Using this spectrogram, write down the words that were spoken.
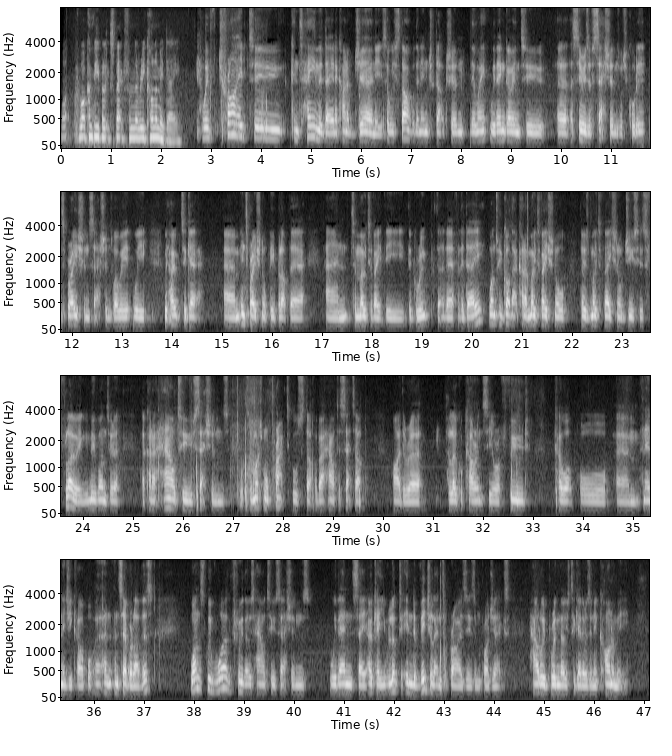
What what can people expect from the Reconomy Day? We've tried to contain the day in a kind of journey. So we start with an introduction, then we, we then go into a, a, series of sessions which are called inspiration sessions, where we we, we hope to get um, inspirational people up there and to motivate the the group that are there for the day. Once we've got that kind of motivational those motivational juices flowing, we move on to a, a kind of how-to sessions, so much more practical stuff about how to set up either a, a local currency or a food co-op or um, an energy co-op or, and, and several others. Once we've worked through those how-to sessions, we then say, okay, you've looked at individual enterprises and projects. How do we bring those together as an economy?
